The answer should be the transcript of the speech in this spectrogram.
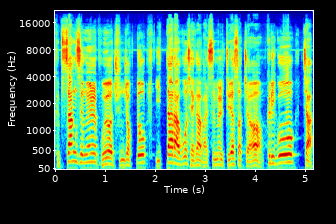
급상승을 보여준 적도 있다라고 제가 말씀을 드렸었죠. 그리고 자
